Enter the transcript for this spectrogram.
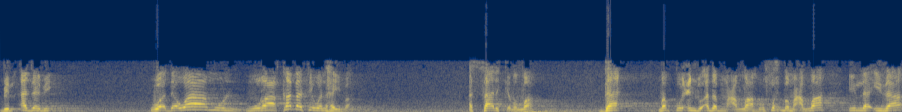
بالأدب ودوام المراقبة والهيبة. السالك إلى الله دا ما بكون عنده أدب مع الله وصحبة مع الله إلا إذا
